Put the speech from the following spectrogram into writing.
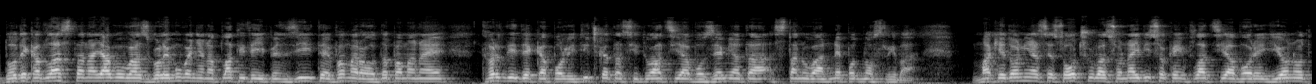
Додека власта најавува зголемување на платите и пензиите, ВМРО ДПМН тврди дека политичката ситуација во земјата станува неподнослива. Македонија се соочува со највисока инфлација во регионот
